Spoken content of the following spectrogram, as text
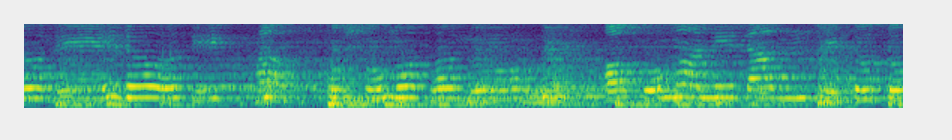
পটলের দীক্ষা কুসুমধনু অপমানে লাঞ্ছিত তো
